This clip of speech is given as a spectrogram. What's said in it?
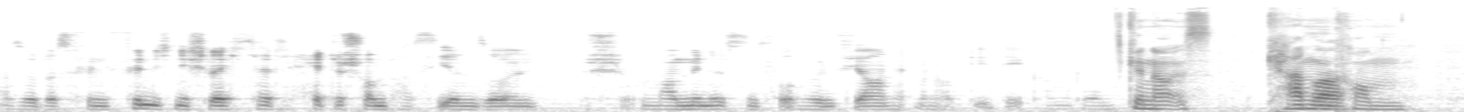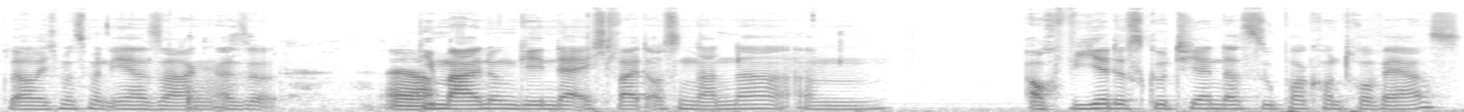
Also das finde find ich nicht schlecht, hätte, hätte schon passieren sollen. Mal mindestens vor fünf Jahren hätte man auf die Idee kommen können. Genau, es kann Aber, kommen, glaube ich, muss man eher sagen. Also ja. die Meinungen gehen da echt weit auseinander. Ähm, auch wir diskutieren das super kontrovers.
